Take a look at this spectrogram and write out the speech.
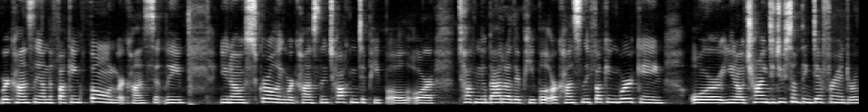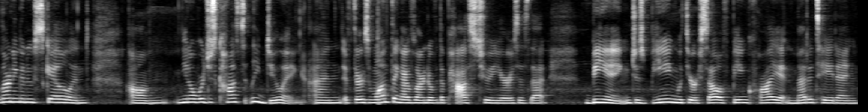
We're constantly on the fucking phone. We're constantly, you know, scrolling. We're constantly talking to people or talking about other people or constantly fucking working or, you know, trying to do something different or learning a new skill. And um, you know, we're just constantly doing. And if there's one thing I've learned over the past two years is that being, just being with yourself, being quiet, meditating,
